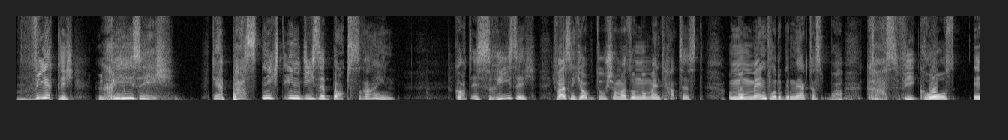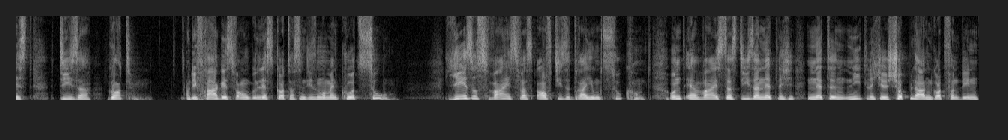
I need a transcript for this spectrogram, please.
wirklich riesig. Der passt nicht in diese Box rein. Gott ist riesig. Ich weiß nicht, ob du schon mal so einen Moment hattest. Einen Moment, wo du gemerkt hast, boah, krass, wie groß ist dieser Gott? Und die Frage ist, warum lässt Gott das in diesem Moment kurz zu? Jesus weiß, was auf diese drei Jungs zukommt. Und er weiß, dass dieser nettliche, nette, niedliche Schubladengott von den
